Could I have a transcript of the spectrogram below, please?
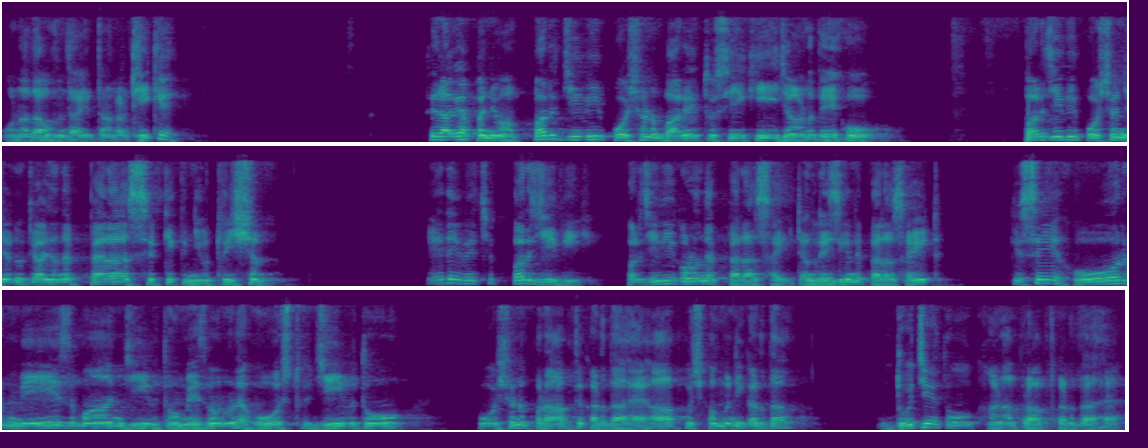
ਉਹਨਾਂ ਦਾ ਹੁੰਦਾ ਇਦਾਂ ਦਾ, ਠੀਕ ਹੈ? ਫਿਰ ਆ ਗਿਆ ਪੰਜਵਾਂ, ਪਰਜੀਵੀ ਪੋਸ਼ਣ ਬਾਰੇ ਤੁਸੀਂ ਕੀ ਜਾਣਦੇ ਹੋ? ਪਰਜੀਵੀ ਪੋਸ਼ਣ ਜਿਹਨੂੰ ਕਿਹਾ ਜਾਂਦਾ ਪੈਰਾਸਿਟਿਕ ਨਿਊਟ੍ਰੀਸ਼ਨ ਇਹਦੇ ਵਿੱਚ ਪਰਜੀਵੀ ਪਰਜੀਵੀ ਕੌਣ ਹੁੰਦਾ ਪੈਰਾਸਾਈਟ ਅੰਗਰੇਜ਼ੀ ਕਹਿੰਦੇ ਪੈਰਾਸਾਈਟ ਕਿਸੇ ਹੋਰ ਮੇਜ਼ਬਾਨ ਜੀਵ ਤੋਂ, ਮੇਜ਼ਬਾਨ ਹੁੰਦਾ ਹੋਸਟ ਜੀਵ ਤੋਂ ਪੋਸ਼ਣ ਪ੍ਰਾਪਤ ਕਰਦਾ ਹੈ, ਆਪ ਕੁਝ ਕੰਮ ਨਹੀਂ ਕਰਦਾ, ਦੂਜੇ ਤੋਂ ਖਾਣਾ ਪ੍ਰਾਪਤ ਕਰਦਾ ਹੈ।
